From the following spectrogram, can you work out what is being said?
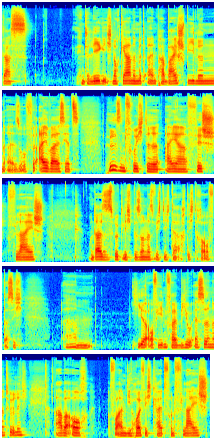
das hinterlege ich noch gerne mit ein paar Beispielen. Also für Eiweiß jetzt Hülsenfrüchte, Eier, Fisch, Fleisch. Und da ist es wirklich besonders wichtig, da achte ich drauf, dass ich ähm, hier auf jeden Fall Bio esse natürlich, aber auch vor allem die Häufigkeit von Fleisch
